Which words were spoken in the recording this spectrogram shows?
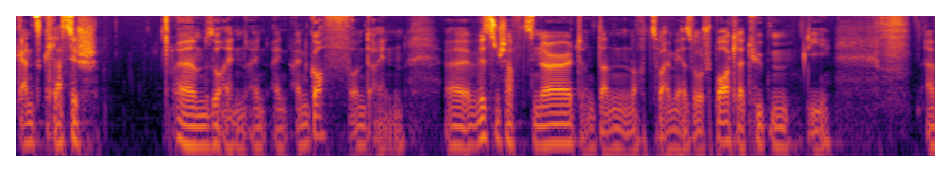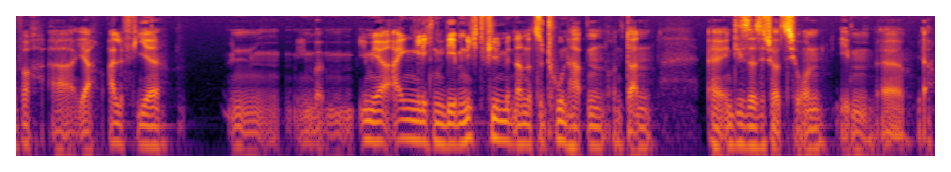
ganz klassisch ähm, so ein, ein, ein, ein Goth und ein äh, Wissenschaftsnerd und dann noch zwei mehr so Sportlertypen, die einfach äh, ja alle vier in, in, in ihrem eigentlichen Leben nicht viel miteinander zu tun hatten und dann äh, in dieser Situation eben äh, ja,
